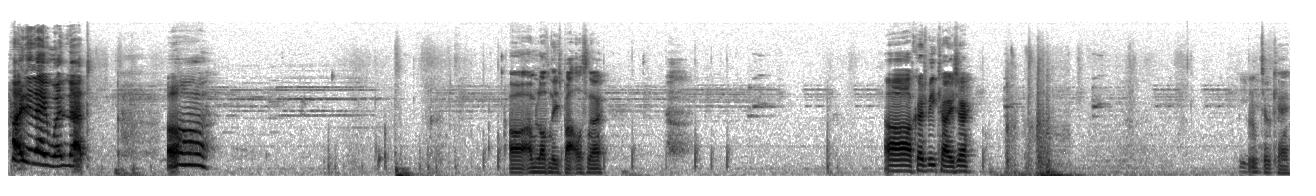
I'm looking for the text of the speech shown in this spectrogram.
How did I win that? Oh! Oh, I'm loving these battles now. Oh, Kirby Kaiser. It's okay.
